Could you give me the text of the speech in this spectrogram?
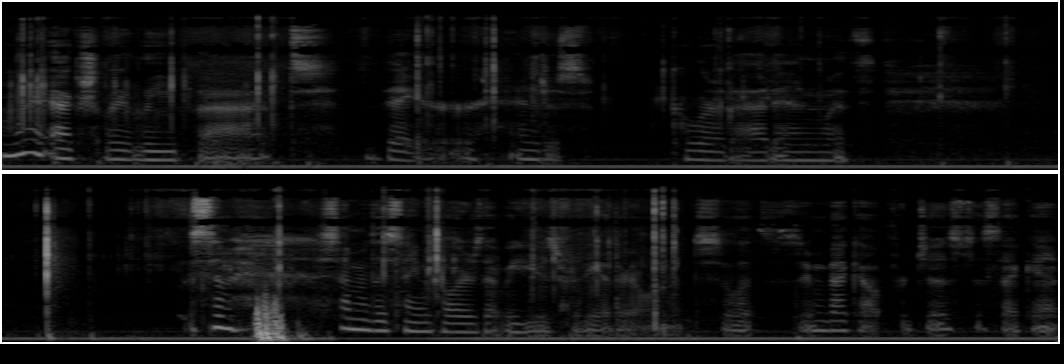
I might actually leave that there and just color that in with some some of the same colors that we use for the other elements. So let's zoom back out for just a second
